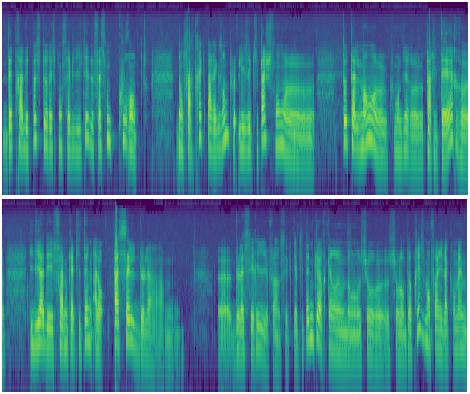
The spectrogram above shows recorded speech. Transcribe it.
d'être à des postes de responsabilité de façon courante. Dans Star Trek, par exemple, les équipages sont euh, totalement, euh, comment dire, euh, paritaires. il y a des femmes capitaines, alors pas celles de la de la série, enfin c'est le capitaine Kirk hein, sur, sur l'entreprise, mais enfin il a quand même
